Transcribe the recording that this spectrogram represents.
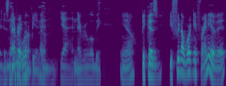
It It's never gonna be enough. and- yeah. It never will be. You know, because if you're not working for any of it,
